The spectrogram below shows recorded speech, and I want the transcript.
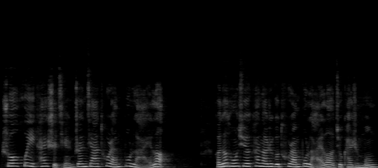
说会议开始前专家突然不来了，很多同学看到这个突然不来了就开始懵，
